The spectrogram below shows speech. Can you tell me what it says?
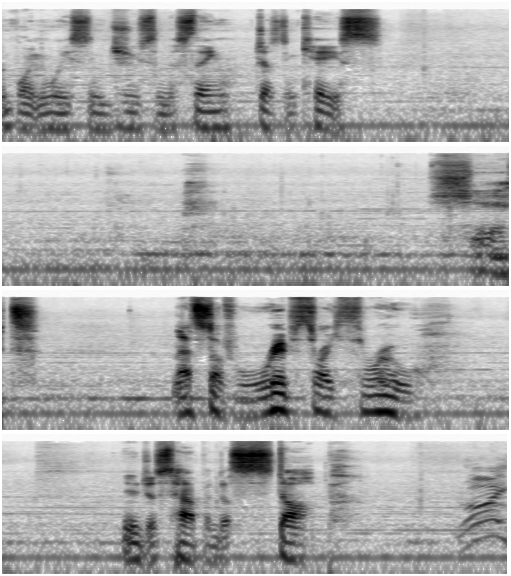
No point in wasting juice in this thing, just in case. Shit. That stuff rips right through. It just happened to stop. Roy!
